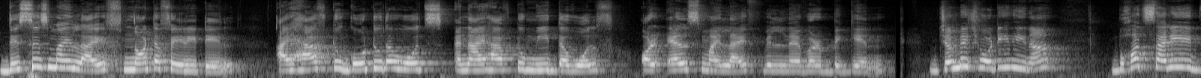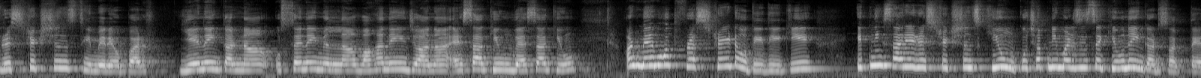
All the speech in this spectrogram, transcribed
This is my life, not a fairy tale. I have to go to the woods and I have to meet the wolf, or else my life will never begin. जब मैं छोटी थी ना बहुत सारी रिस्ट्रिक्शंस थी मेरे ऊपर ये नहीं करना उससे नहीं मिलना वहाँ नहीं जाना ऐसा क्यों वैसा क्यों और मैं बहुत फ्रस्ट्रेट होती थी कि इतनी सारी रिस्ट्रिक्शंस क्यों कुछ अपनी मर्ज़ी से क्यों नहीं कर सकते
